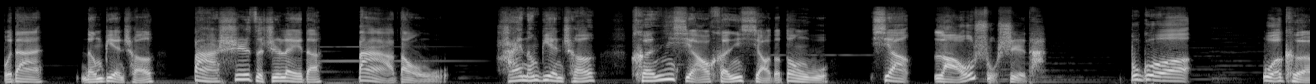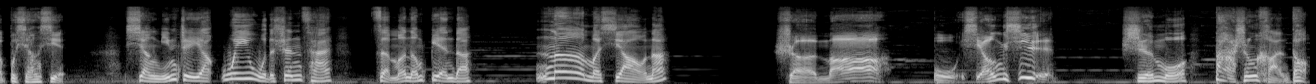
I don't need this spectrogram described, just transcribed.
不但能变成大狮子之类的大动物，还能变成很小很小的动物，像老鼠似的。不过……”我可不相信，像您这样威武的身材，怎么能变得那么小呢？什么？不相信？食人魔大声喊道：“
